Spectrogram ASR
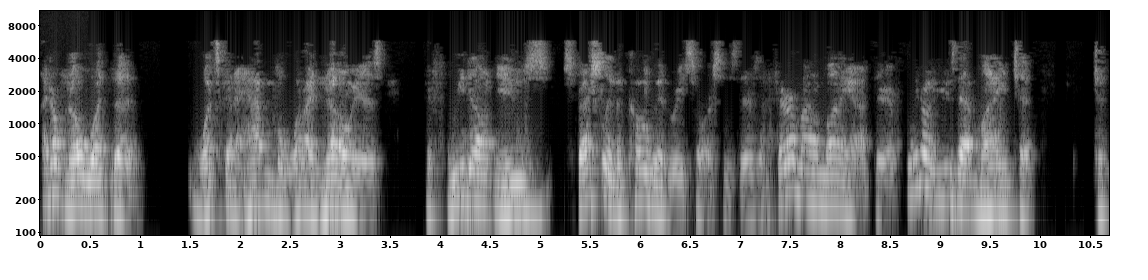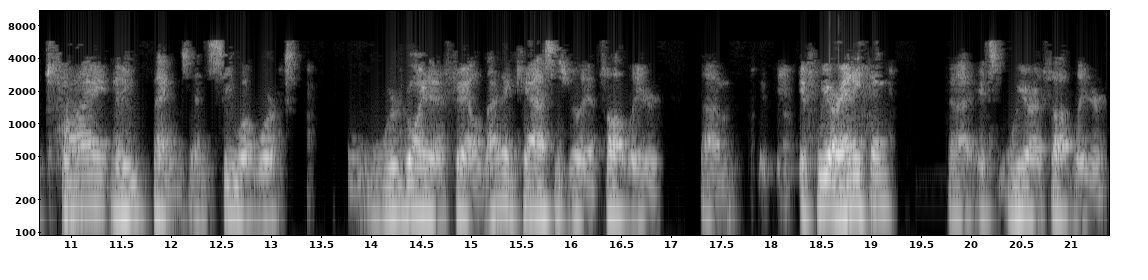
I don't know what the what's going to happen, but what I know is if we don't use, especially the COVID resources, there's a fair amount of money out there. If we don't use that money to to try new things and see what works, we're going to have failed. And I think Cass is really a thought leader. Um, if we are anything, uh, it's we are a thought leader.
